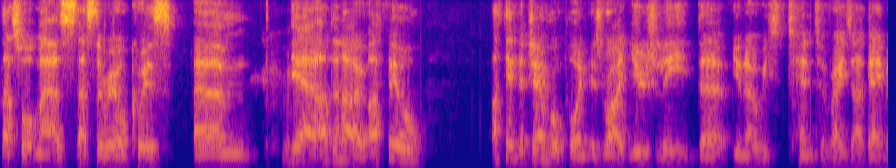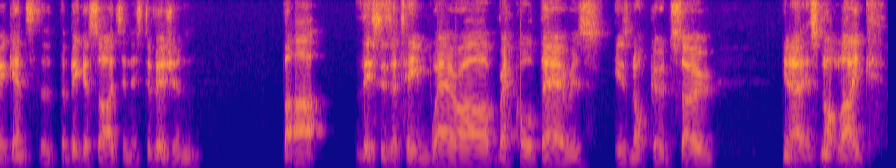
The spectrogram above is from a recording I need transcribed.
That's what matters. That's the real quiz. Um, yeah, I don't know. I feel. I think the general point is right. Usually, the you know we tend to raise our game against the, the bigger sides in this division, but this is a team where our record there is is not good. So, you know, it's not like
